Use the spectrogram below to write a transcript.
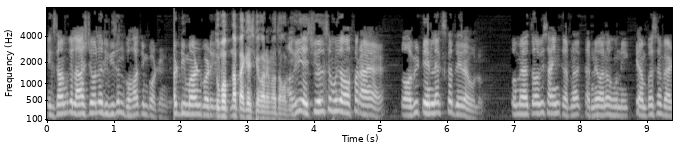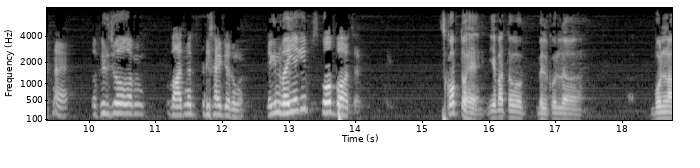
एग्ज़ाम के लास्ट डे वाला रिवीजन बहुत इंपॉर्टेंट है। डिमांड बढ़ तुम अपना पैकेज के बारे में बताओ अभी। एचयूएल से मुझे ऑफ़र आया है तो अभी टेन लैक्स का दे रहा है वो लोग। तो मैं तो अभी साइन करना करने वाला हूँ नहीं। कैंपस में बैठना है तो फिर जो होगा मैं बाद में डिसाइड करूँगा। लेकिन वही है कि स्कोप बहुत है। स्कोप तो है ये बात तो बिल्कुल बोलना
